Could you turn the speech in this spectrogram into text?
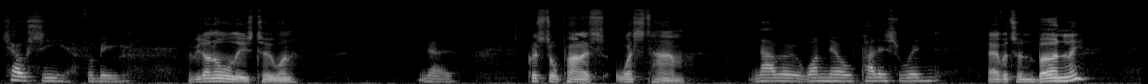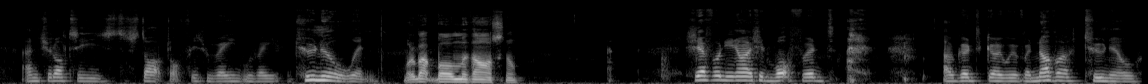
Chelsea for me. Have you done all these 2 1? No. Crystal Palace West Ham. Narrow 1 0 Palace win. Everton Burnley. Ancelotti's start off his reign with a 2 0 win. What about Bournemouth Arsenal? Sheffield United Watford. I'm going to go with another 2 0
